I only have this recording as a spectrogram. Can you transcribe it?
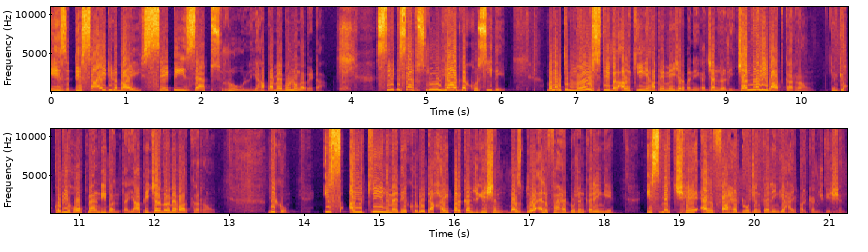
is decided by सेटी जैप्स रूल यहाँ पर मैं बोलूँगा बेटा सेटी जैप्स रूल याद रखो सीधे। मतलब कि मोर स्टेबल अल्कीन यहाँ पे मेजर बनेगा जनरली जनरली बात कर रहा हूँ, क्योंकि कभी होपमैन भी बनता है। यहाँ पे जनरल में बात कर रहा हूँ। देखो, इस अल्कीन में देखो बेटा हाइपर कंजुगेशन बस दो अल्फ़ा हाइड्रोजन करेंगे। इसमें छह अल्फ़ा हाइड्रोजन करेंगे हाइपर कंजुगेशन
